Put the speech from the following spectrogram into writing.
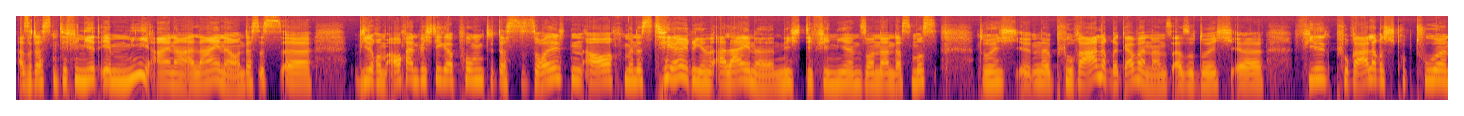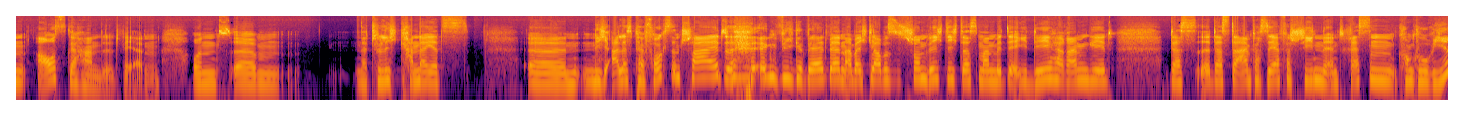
Also das definiert eben nie einer alleine. Und das ist äh, wiederum auch ein wichtiger Punkt. Das sollten auch Ministerien alleine nicht definieren, sondern das muss durch eine pluralere Governance, also durch äh, viel pluralere Strukturen ausgehandelt werden. Und ähm, natürlich kann da jetzt äh, nicht alles per Volksentscheid irgendwie gewählt werden, aber ich glaube, es ist schon wichtig, dass man mit der Idee herangeht, dass, äh, dass da einfach sehr verschiedene Interessen konkurrieren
